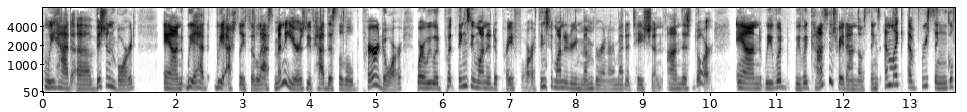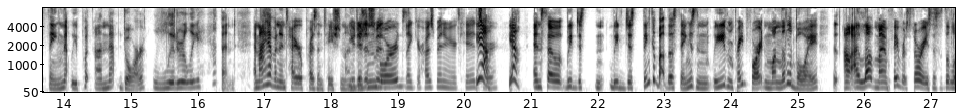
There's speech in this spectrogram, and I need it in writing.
we had a vision board and we had we actually for the last many years we've had this little prayer door where we would put things we wanted to pray for things we wanted to remember in our meditation on this door and we would we would concentrate on those things and like every single thing that we put on that door literally happened and i have an entire presentation on You did vision this with boards like your husband or your kids? yeah, Or? yeah. And so we just we just think about those things, and we even prayed for it. And one little boy, I I love my favorite story is this little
